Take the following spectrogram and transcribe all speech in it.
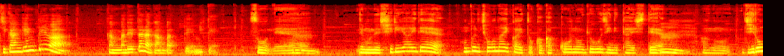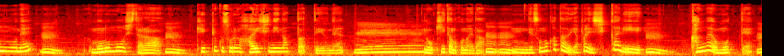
時間限定は頑張れたら頑張ってみて、そううね、ん。でもね知り合いで本当に町内会とか学校の行事に対して、うん。あの持論をねうん。物申したら、うん。結局それが廃止になったっていうねのを聞いたのこの間。う、んううん。んでその方やっぱりしっかりうん。考えを持って、うん。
